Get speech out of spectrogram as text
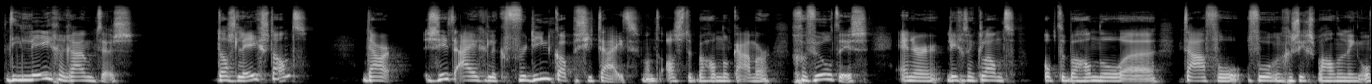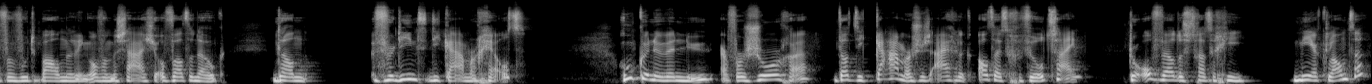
die lege ruimtes, dat is leegstand. Daar zit eigenlijk verdiencapaciteit. Want als de behandelkamer gevuld is en er ligt een klant op de behandeltafel voor een gezichtsbehandeling of een voetenbehandeling of een massage of wat dan ook, dan verdient die kamer geld. Hoe kunnen we nu ervoor zorgen dat die kamers dus eigenlijk altijd gevuld zijn door ofwel de strategie meer klanten,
